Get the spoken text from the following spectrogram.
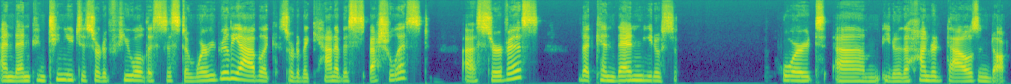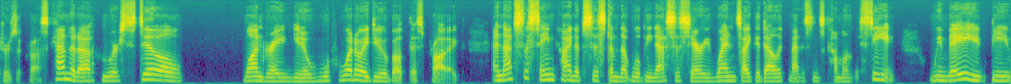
and then continue to sort of fuel the system where we really have like sort of a cannabis specialist uh, service that can then, you know, um, you know, the 100,000 doctors across Canada who are still wondering, you know, what do I do about this product? And that's the same kind of system that will be necessary when psychedelic medicines come on the scene. We may be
